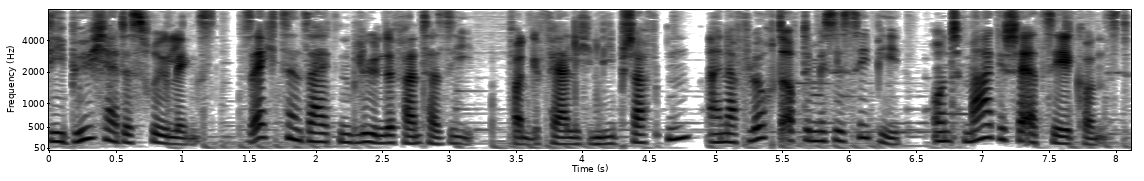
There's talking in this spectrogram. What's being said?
Die Bücher des Frühlings. 16 Seiten blühende Fantasie. Von gefährlichen Liebschaften, einer Flucht auf dem Mississippi und magische Erzählkunst.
